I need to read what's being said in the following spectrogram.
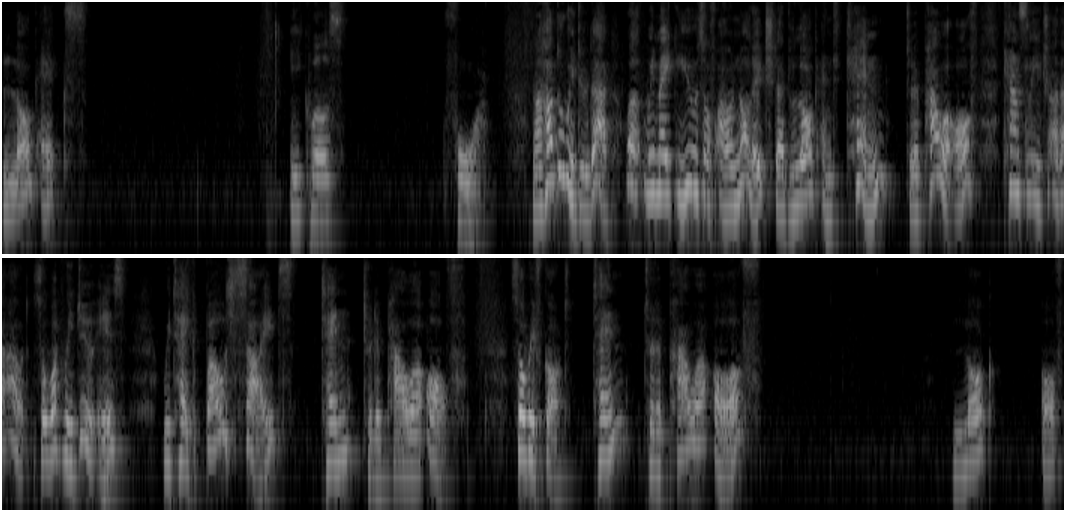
log x equals 4. Now how do we do that? Well, we make use of our knowledge that log and 10 to the power of cancel each other out. So what we do is we take both sides 10 to the power of. So we've got 10 to the power of log of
